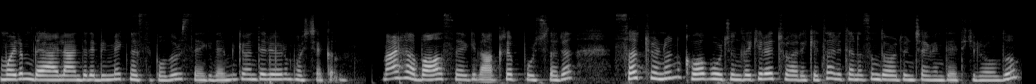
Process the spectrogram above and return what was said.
umarım değerlendirebilmek nasip olur. Sevgilerimi gönderiyorum. Hoşçakalın. Merhaba sevgili akrep burçları. Satürn'ün kova burcundaki retro hareketi haritanızın dördüncü evinde etkili oldu.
